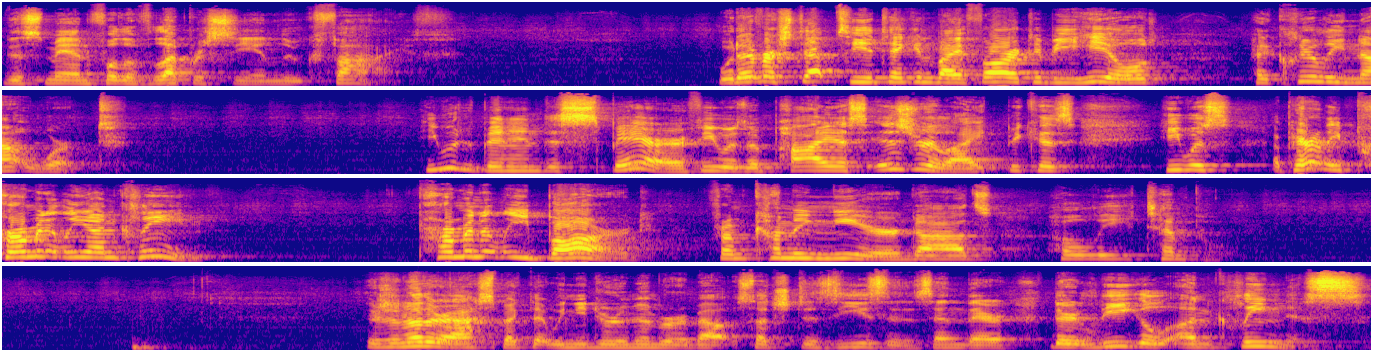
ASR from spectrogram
this man full of leprosy in Luke 5? Whatever steps he had taken by far to be healed had clearly not worked. He would have been in despair if he was a pious Israelite because he was apparently permanently unclean, permanently barred from coming near God's holy temple. There's another aspect that we need to remember about such diseases and their, their legal uncleanness.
